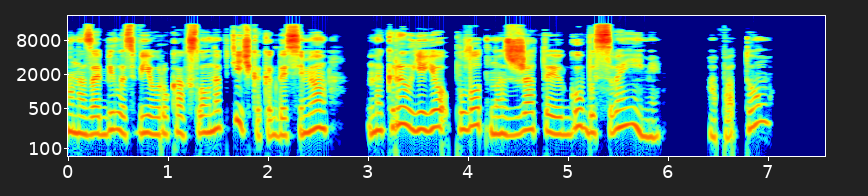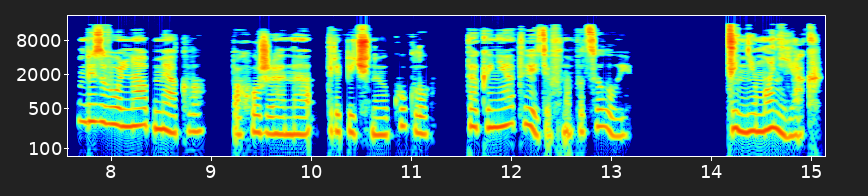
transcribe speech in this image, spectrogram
Она забилась в его руках, словно птичка, когда Семён накрыл ее плотно сжатые губы своими, а потом безвольно обмякла, похожая на тряпичную куклу, так и не ответив на поцелуй. «Ты не маньяк!»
